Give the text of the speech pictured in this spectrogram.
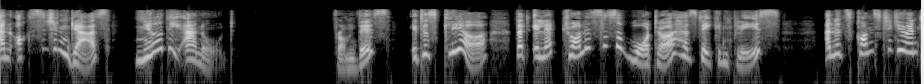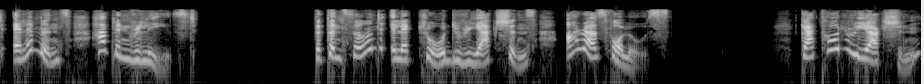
and oxygen gas near the anode. From this, it is clear that electrolysis of water has taken place and its constituent elements have been released. The concerned electrode reactions are as follows. Cathode reaction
